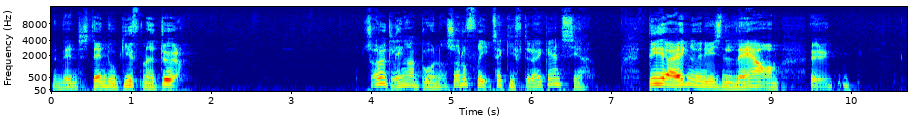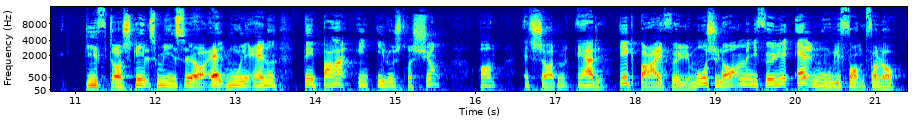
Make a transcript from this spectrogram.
Men hvis den, du er gift med, dør, så er du ikke længere bundet. Så er du fri til at gifte dig igen, siger han. Det her er ikke nødvendigvis en lære om øh, gift og skilsmisse og alt muligt andet. Det er bare en illustration om, at sådan er det. Ikke bare ifølge Moseloven, men ifølge al mulig form for lov.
